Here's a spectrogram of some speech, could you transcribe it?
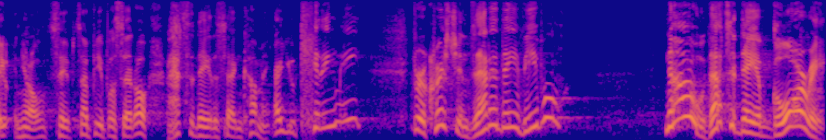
you know, some people said, oh, that's the day of the second coming. Are you kidding me? For a Christian, is that a day of evil? No, that's a day of glory.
